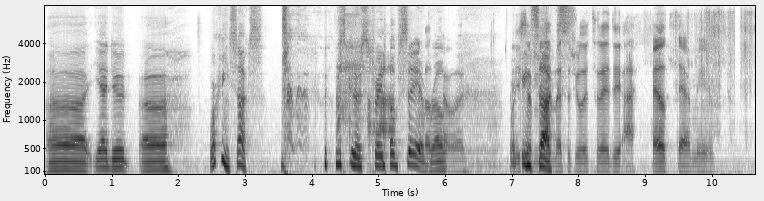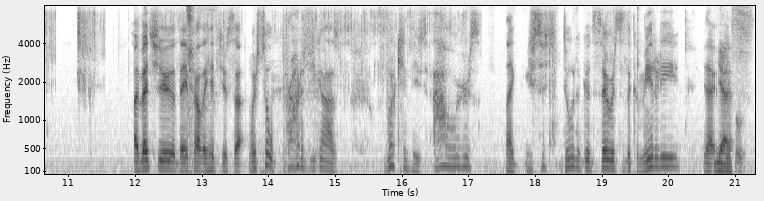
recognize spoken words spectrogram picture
uh, yeah, dude. Uh, working sucks. I'm just gonna straight up say it, bro. When you Working sent me that sucks. message earlier today, dude, I felt that, man. I bet you they probably hit you. So we're so proud of you guys working these hours. Like you're just doing a good service to the community. Yeah, people, Yes.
